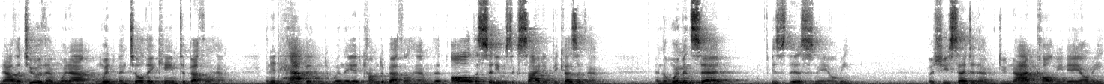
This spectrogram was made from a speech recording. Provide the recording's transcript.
Now the two of them went out went until they came to Bethlehem. And it happened when they had come to Bethlehem that all the city was excited because of them. And the women said, Is this Naomi? But she said to them, Do not call me Naomi,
